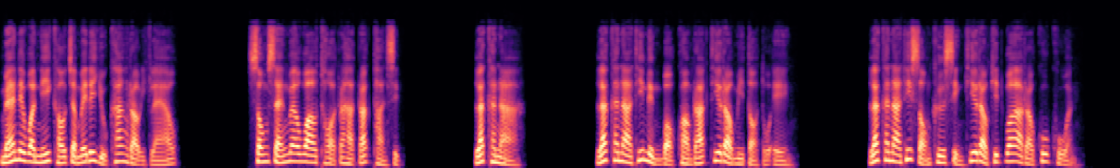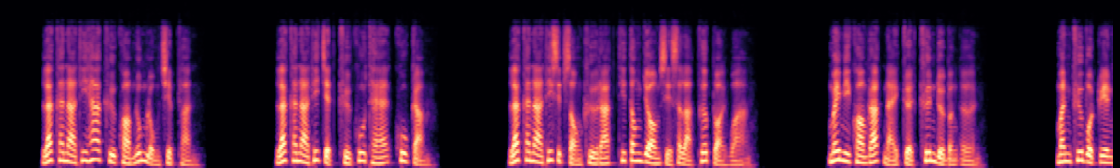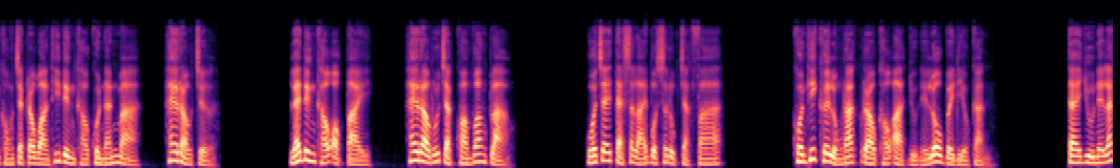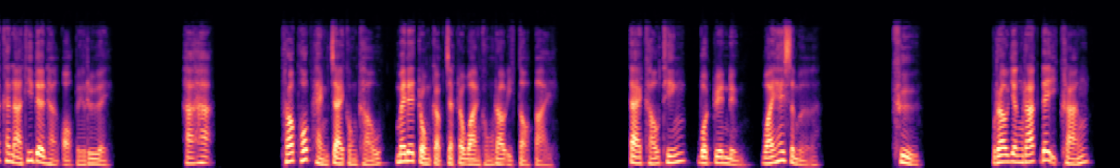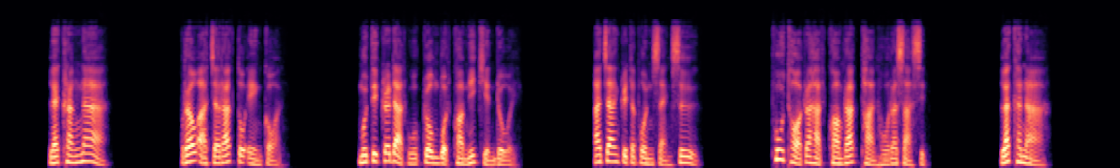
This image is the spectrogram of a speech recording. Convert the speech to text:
แม้ในวันนี้เขาจะไม่ได้อยู่ข้างเราอีกแล้วสองแสงแวววาวถอดรหัสรักผ่านสิบ ลัคนาลัคนาที่หนึ่งบอกความรักที่เรามีต่อตัวเอง ลัคนาที่สองคือสิ่งที่เราคิดว่าเราคู่ควร ลัคนาที่ห้าคือความลุ่มหลงเฉียบพลัน ลัคนาที่เจ็ดคือคู่แท้คู่กรรม ลัคนาที่สิบสองคือรักที่ต้องยอมเสียสละเพื่อปล่อยวาง ไม่มีความรักไหนเกิดขึ้นโดยบังเอิญ มันคือบทเรียนของจักรวาลที่ดึงเขาคนนั้นมา ให้เราเจอ และดึงเขาออกไป ให้เรารู้จักความว่างเปล่า หัวใจแตกสลายบทสรุปจากฟ้า คนที่เคยหลงรักเราเขาอาจอยู่ในโลกใบเดียวกัน แต่อยู่ในลัคนาที่เดินห่างออกไปเรื่อยฮ่าฮเพราะพบแห่งใจของเขาไม่ได้ตรงกับจักรวาลของเราอีกต่อไป แต่เขาทิ้งบทเรียนหนึ่งไว้ให้เสมอ คือ เรายังรักได้อีกครั้ง และครั้งหน้า เราอาจจะรักตัวเองก่อน มุติกระดาษหัวกลมบทความนี้เขียนโดย อาจารย์กฤตพลแสงซื่อ ผู้ถอดรหัสความรักผ่านโหราศาสตร์สิบลัคนา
